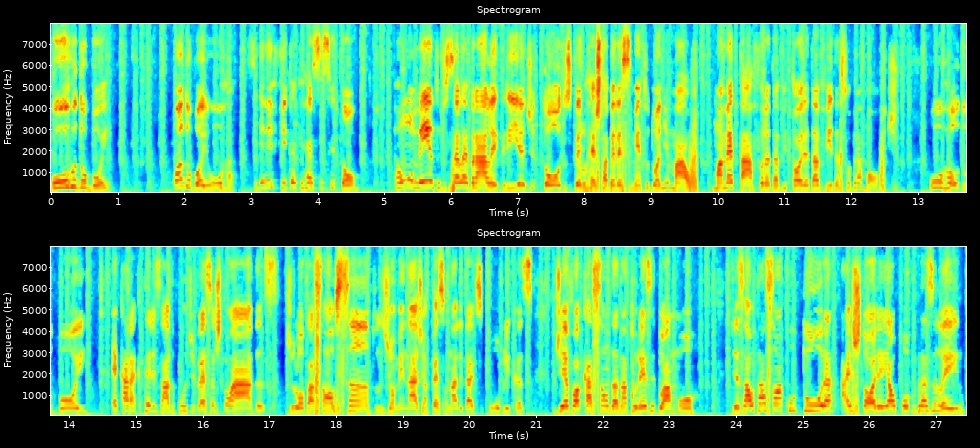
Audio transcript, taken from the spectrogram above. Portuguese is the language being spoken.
O urro do boi. Quando o boi urra, significa que ressuscitou. É um momento de celebrar a alegria de todos pelo restabelecimento do animal, uma metáfora da vitória da vida sobre a morte. O urro do boi é caracterizado por diversas toadas de louvação aos santos, de homenagem a personalidades públicas, de evocação da natureza e do amor, de exaltação à cultura, à história e ao povo brasileiro,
